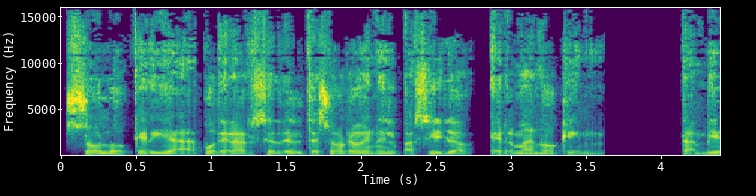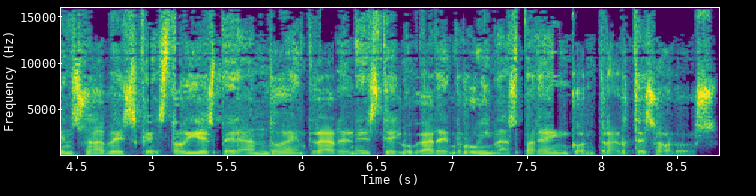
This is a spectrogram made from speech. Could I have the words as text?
Solo quería apoderarse del tesoro en el pasillo, hermano Qin. También sabes que estoy esperando entrar en este lugar en ruinas para encontrar tesoros.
